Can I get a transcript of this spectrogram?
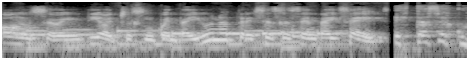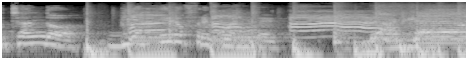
11 28 51 13 66. Estás escuchando Viajero Frecuente. Viajero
